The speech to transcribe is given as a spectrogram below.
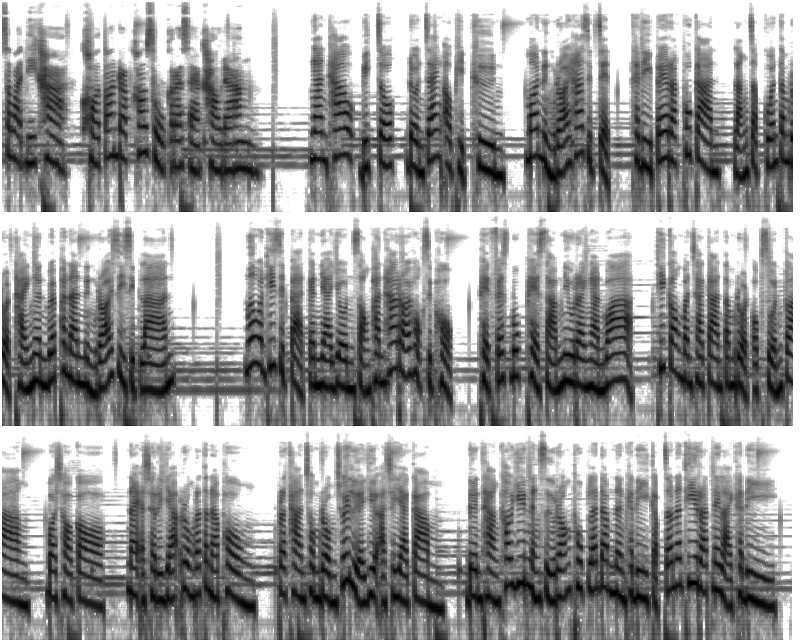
สวัสดีค่ะ ขอต้อนรับเข้าสู่กระแสข่าวดัง งานเข้าบิ๊กโจ๊กโดนแจ้งเอาผิดคืนม157 คดีเป้รักผู้การ หลังจับกวนตำรวจถ่ายเงินเว็บพนัน 140 ล้าน เมื่อวันที่ 18 กันยายน 2566 เพจ Facebook เพจ 3 นิวรายงานว่า ที่กองบัญชาการตำรวจอบสวนกลาง บชก นายอัจฉริยะรวงรัตนพงศ์ประธานชมรมช่วยเหลือเหยื่ออาชญากรรม เดินทางเข้ายื่นหนังสือร้องทุกข์และดำเนินคดีกับเจ้าหน้าที่รัฐในหลายคดี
